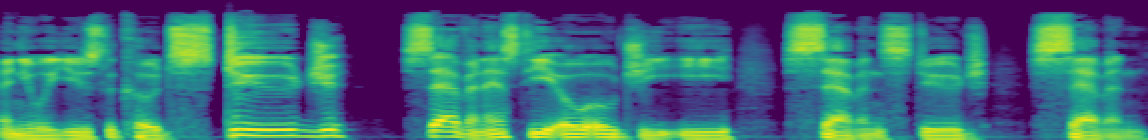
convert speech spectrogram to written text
and you will use the code STOOGE7, S-T-O-O-G-E 7, STOOGE7.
